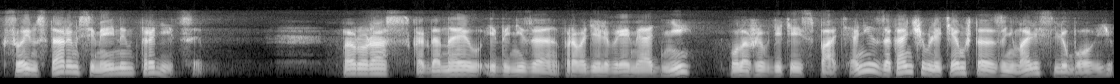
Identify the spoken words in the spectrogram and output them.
к своим старым семейным традициям. Пару раз, когда Нейл и Дениза проводили время одни, уложив детей спать, они заканчивали тем, что занимались любовью.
